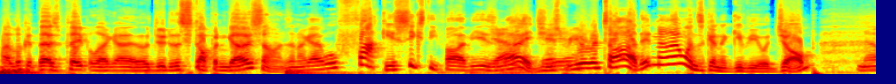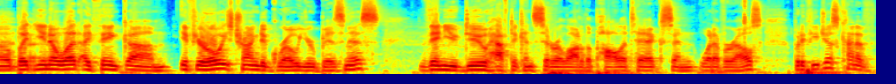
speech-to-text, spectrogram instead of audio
I look at those people. I go, do the stop and go signs, and I go, well, fuck. You're 65 years Yeah, of age. yeah, you're, yeah. you're retired. Then no one's going to give you a job. No, but you know what? I think um, if you're always trying to grow your business, then you do have to consider a lot of the politics and whatever else. But if you just kind of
